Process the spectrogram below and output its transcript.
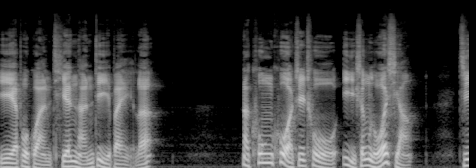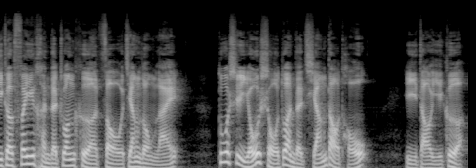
也不管天南地北了。那空阔之处，一声锣响，几个飞狠的庄客走将拢来，多是有手段的强盗头，一刀一个，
